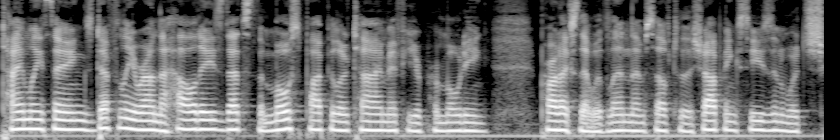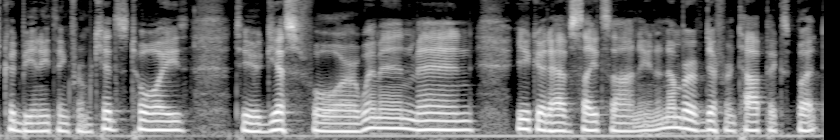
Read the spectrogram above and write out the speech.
timely things, definitely around the holidays. That's the most popular time if you're promoting products that would lend themselves to the shopping season, which could be anything from kids' toys to gifts for women, men. You could have sites on you know, a number of different topics, but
